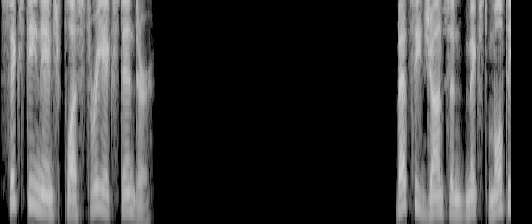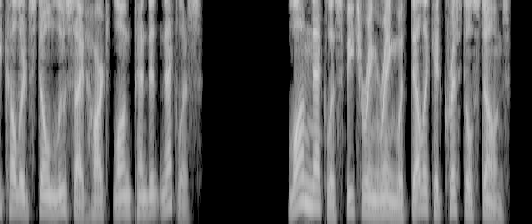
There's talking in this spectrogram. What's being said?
16 inch plus 3 extender. Betsey Johnson mixed multicolored stone lucite heart long pendant necklace. Long necklace featuring ring with delicate crystal stones,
